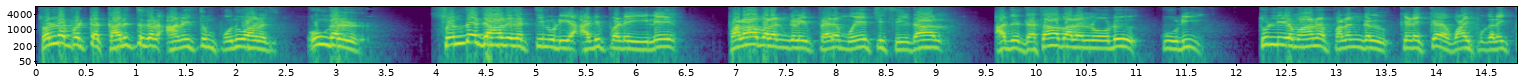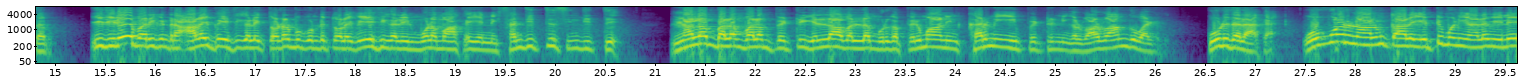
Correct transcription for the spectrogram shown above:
சொல்லப்பட்ட கருத்துகள் அனைத்தும் பொதுவானது. உங்கள் சொந்த ஜாதகத்தினுடைய அடிப்படையிலே பலாபலன்களை பெற முயற்சி செய்தால் அது தசாபலனோடு கூடி துல்லியமான பலன்கள் கிடைக்க வாய்ப்புகளை தரும். இதிலே வருகின்ற அலைபேசிகளை தொடர்பு கொண்டு தொலைபேசிகளின் மூலமாக என்னை சந்தித்து சிந்தித்து நலம் பலம் வளம் பெற்று எல்லா வல்ல முருகப் பெருமானின் கருணையை பெற்று நீங்கள் வாழ்வாங்கு வாழ்வு. கூடுதலாக ஒவ்வொரு நாளும் காலை எட்டு மணி அளவிலே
